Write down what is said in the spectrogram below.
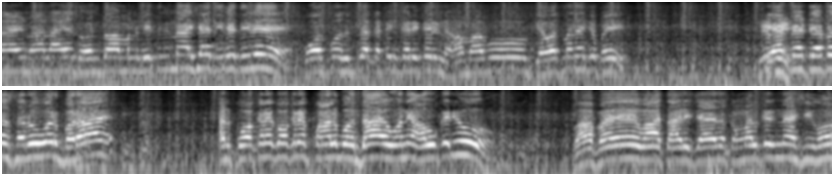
લાયો ના લાયો ધોન તો મને વેતરી ના છે ધીરે ધીરે. પોસ પોસ રૂપિયા કટિંગ કરી કરીને. આમ આવું કહેવત મને કે ભાઈ ટેપે ટેપે સરોવર ભરાય અને કોકરે કોકરે પાલ બંધાય ઓને આવું કર્યું. વાહ ભાઈ વાહ તારી ચાય તો કમાલ કરી નાખી હો.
